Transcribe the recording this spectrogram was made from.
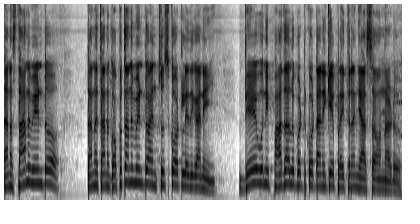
తన స్థానం ఏంటో తన తన గొప్పతనం ఏంటో ఆయన చూసుకోవట్లేదు కానీ దేవుని పాదాలు పట్టుకోవటానికే ప్రయత్నం చేస్తూ ఉన్నాడు.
